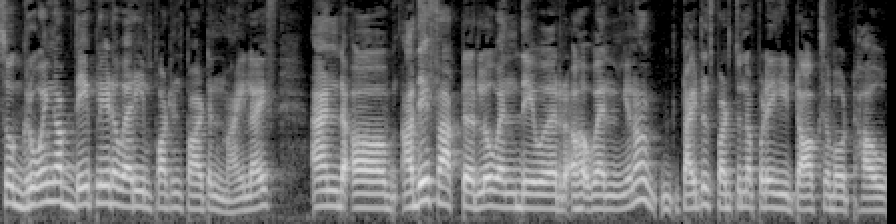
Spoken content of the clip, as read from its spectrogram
so growing up they played a very important part in my life and uh, ade factor lo when they were uh, when you know titles padtunappade he talks about how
